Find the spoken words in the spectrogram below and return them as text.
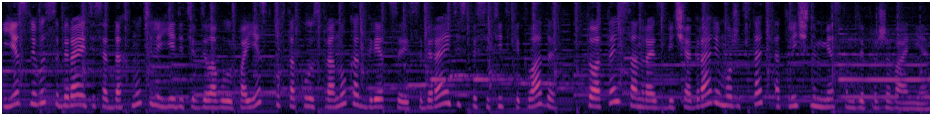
Если вы собираетесь отдохнуть или едете в деловую поездку в такую страну, как Греция, и собираетесь посетить Киклады, то отель Sunrise Beach Agrari может стать отличным местом для проживания.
